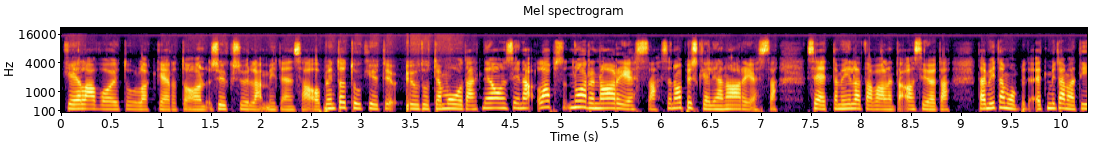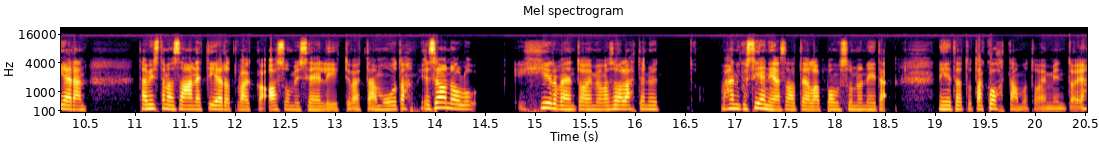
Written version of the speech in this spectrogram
Kela voi tulla kertoon syksyllä, miten saa opintotukijutut ja muuta. Että ne on siinä laps, nuoren arjessa, sen opiskelijan arjessa se, että millä tavalla niitä asioita, tai mitä, mun, että mitä mä tiedän, tai mistä mä saan ne tiedot vaikka asumiseen liittyvät tai muuta. Ja se on ollut hirveän toimiva. Se on lähtenyt vähän niin kuin sieniä sateella pomsunut niitä, niitä tota kohtaamotoimintoja.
